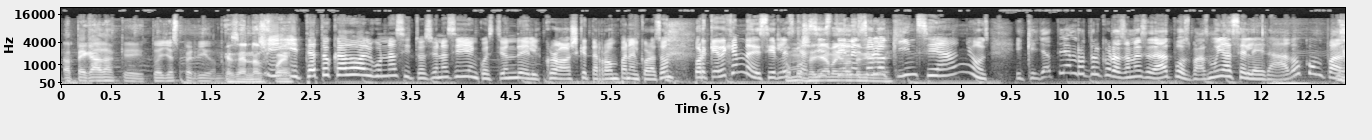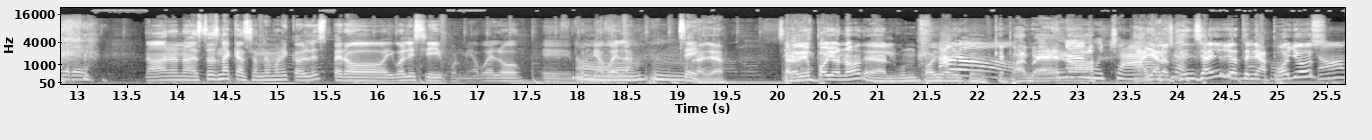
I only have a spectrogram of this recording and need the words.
apegada que tú hayas perdido, ¿no? Que se nos fue. ¿Y te ha tocado alguna situación así en cuestión del crush que te rompan el corazón? Porque déjenme decirles que así tienes solo 15 años y que ya te han roto el corazón a esa edad, pues vas muy acelerado, compadre. No, no, no. Esta es una canción de Mónica Vélez, pero igual y sí, por mi abuelo, eh, por mi abuela. Mm. Sí. Ah, pero de un pollo, ¿no? De algún pollo ahí que, que bueno. Ay, a los 15 años ya tenía pollos. No,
